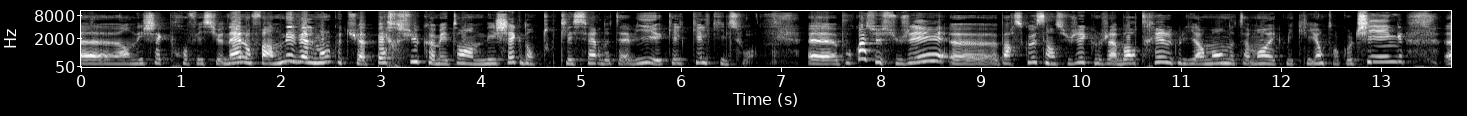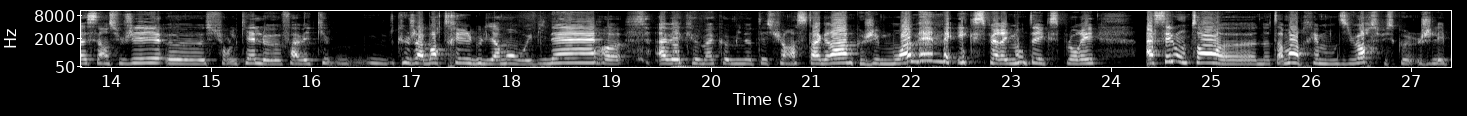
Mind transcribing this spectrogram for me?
euh, un échec professionnel, enfin un événement que tu as perçu comme étant un échec dans toutes les sphères de ta vie, quel qu'il soit. Euh, pourquoi ce sujet? Parce que c'est un sujet que j'aborde très régulièrement, notamment avec mes clientes en coaching. c'est un sujet sur lequel, enfin avec que très régulièrement au webinaire, euh, avec ma communauté sur Instagram, que j'ai moi-même expérimenté, exploré assez longtemps, euh, notamment après mon divorce, puisque je l'ai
